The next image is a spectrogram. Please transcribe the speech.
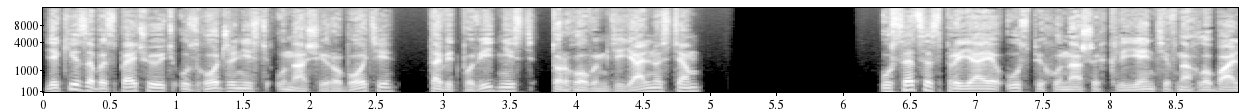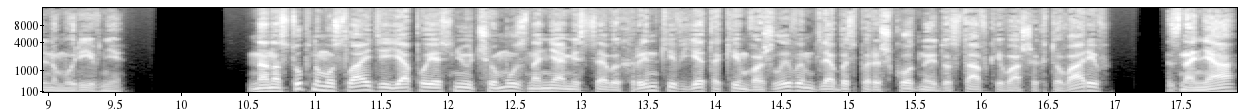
які забезпечують узгодженість у нашій роботі та відповідність торговим діяльностям. Усе це сприяє успіху наших клієнтів на глобальному рівні. На наступному слайді я поясню, чому знання місцевих ринків є таким важливим для безперешкодної доставки ваших товарів, знання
